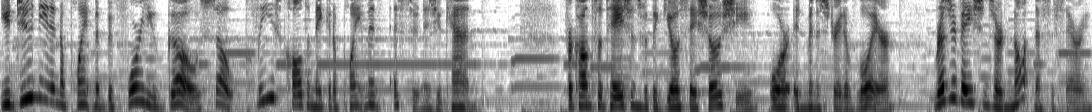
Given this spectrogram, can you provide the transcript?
You do need an appointment before you go, so please call to make an appointment as soon as you can. For consultations with a Gyosei Shoshi or administrative lawyer, reservations are not necessary.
